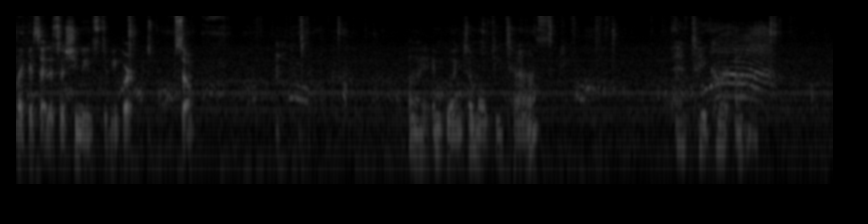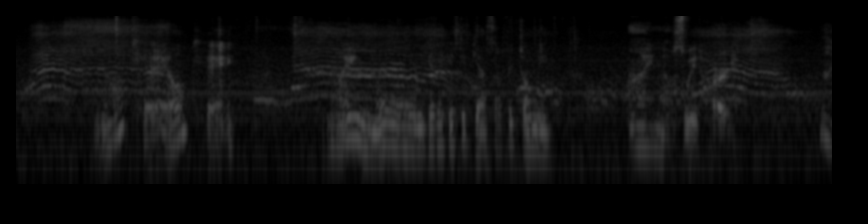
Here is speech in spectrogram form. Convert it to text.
like I said, it says she needs to be burped. So, I am going to multitask and take her out. Okay, okay. I know. You gotta get the gas off your tummy. I know, sweetheart. I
